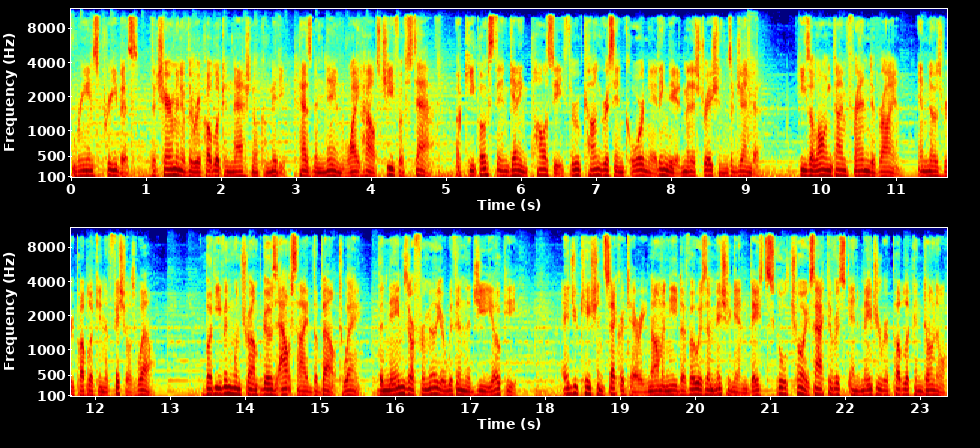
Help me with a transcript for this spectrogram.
Reince Priebus, the chairman of the Republican National Committee, has been named White House Chief of Staff, a key post in getting policy through Congress and coordinating the administration's agenda. He's a longtime friend of Ryan, and knows Republican officials well. But even when Trump goes outside the Beltway, the names are familiar within the GOP. Education Secretary nominee DeVos is a Michigan-based school choice activist and major Republican donor.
